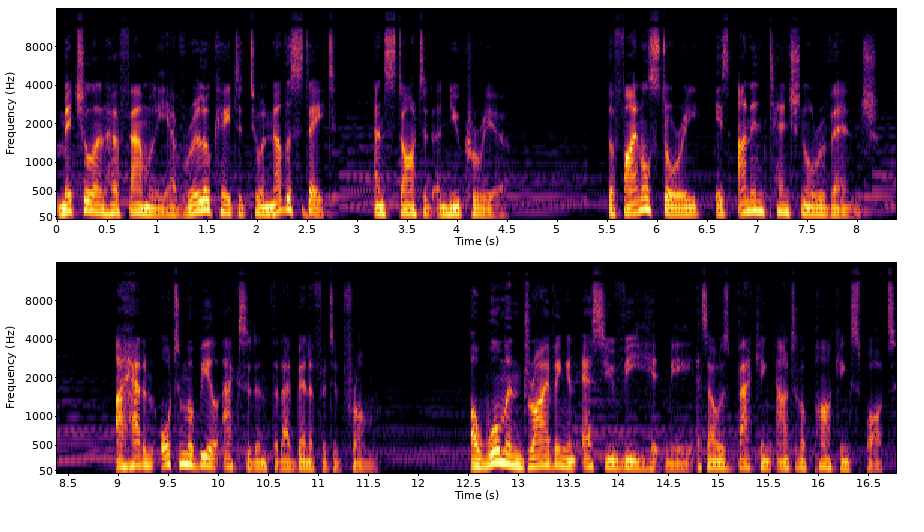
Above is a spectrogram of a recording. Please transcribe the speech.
Mitchell and her family have relocated to another state and started a new career. The final story is unintentional revenge. I had an automobile accident that I benefited from. A woman driving an SUV hit me as I was backing out of a parking spot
